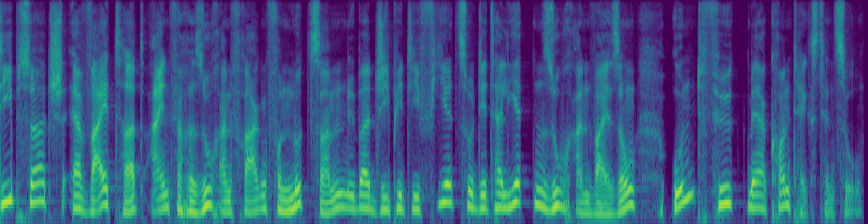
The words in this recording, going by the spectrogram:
Deep Search erweitert einfache Suchanfragen von Nutzern über GPT-4 zu detaillierten Suchanweisungen und fügt mehr Kontext hinzu.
